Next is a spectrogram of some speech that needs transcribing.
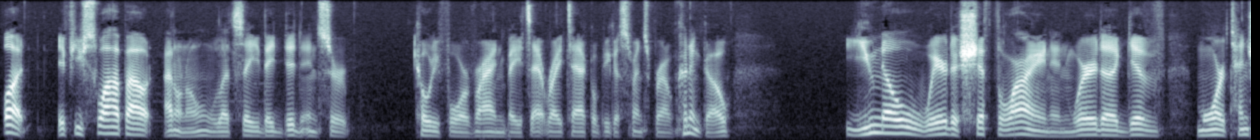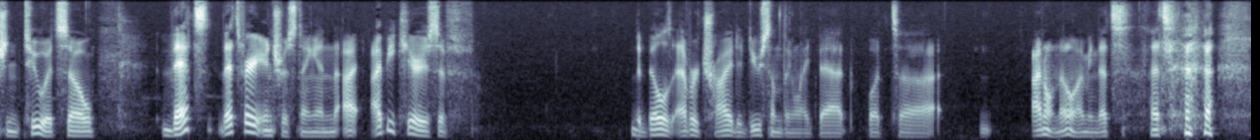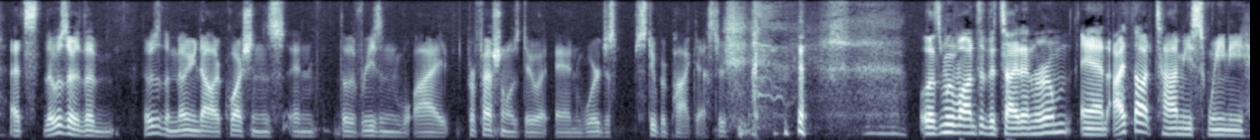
But if you swap out, I don't know, let's say they did insert Cody Ford, Ryan Bates at right tackle because Spencer Brown couldn't go, you know where to shift the line and where to give more attention to it. So that's that's very interesting, and I I'd be curious if the Bills ever try to do something like that, but uh, I don't know. I mean, that's that's that's those are the those are the million dollar questions, and the reason why professionals do it, and we're just stupid podcasters. Let's move on to the tight end room, and I thought Tommy Sweeney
